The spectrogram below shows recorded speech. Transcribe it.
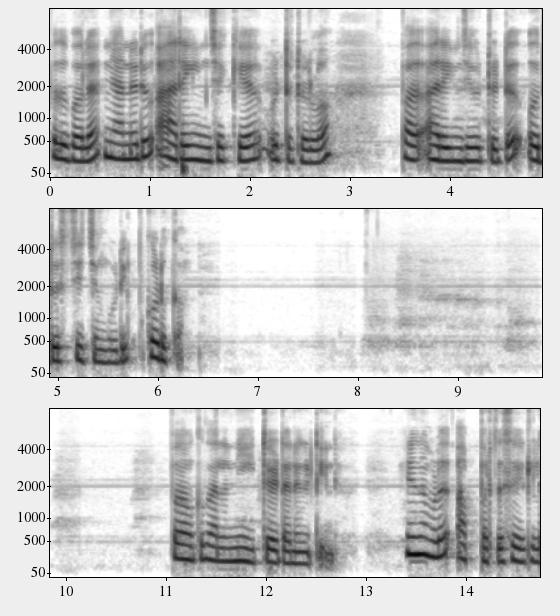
അപ്പോൾ ഇതുപോലെ ഞാനൊരു അര ഇഞ്ചൊക്കെ വിട്ടിട്ടുള്ളൂ അപ്പോൾ അര ഇഞ്ച് വിട്ടിട്ട് ഒരു സ്റ്റിച്ചും കൂടി കൊടുക്കാം. അപ്പോൾ നമുക്ക് നല്ല നീറ്റായിട്ട് തന്നെ കിട്ടിയിട്ടുണ്ട്. ഇനി നമ്മൾ അപ്പുറത്തെ സൈഡിൽ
